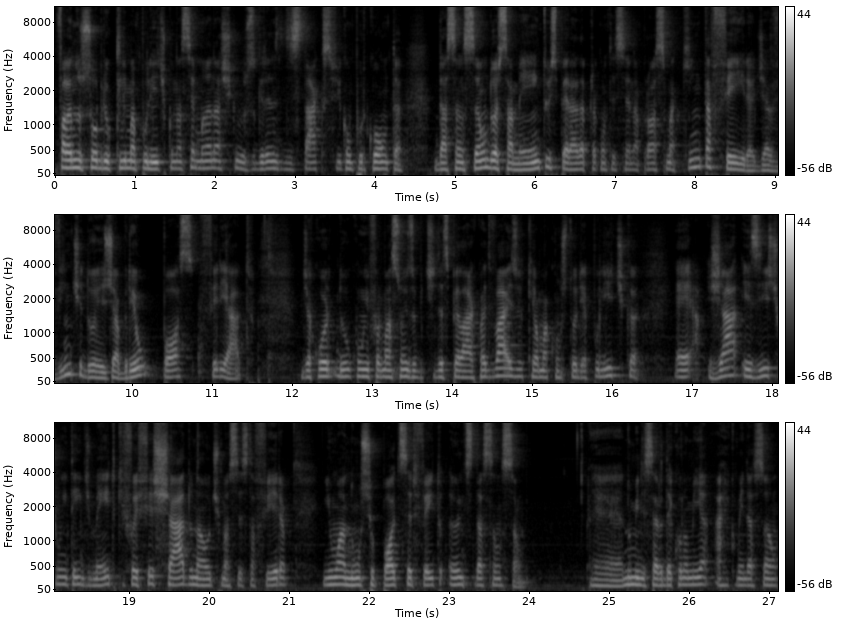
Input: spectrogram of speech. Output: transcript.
Falando sobre o clima político na semana, acho que os grandes destaques ficam por conta da sanção do orçamento, esperada para acontecer na próxima quinta-feira, dia 22 de abril, pós-feriado. De acordo com informações obtidas pela Arco Advisor, que é uma consultoria política, é, já existe um entendimento que foi fechado na última sexta-feira e um anúncio pode ser feito antes da sanção. É, no Ministério da Economia, a recomendação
